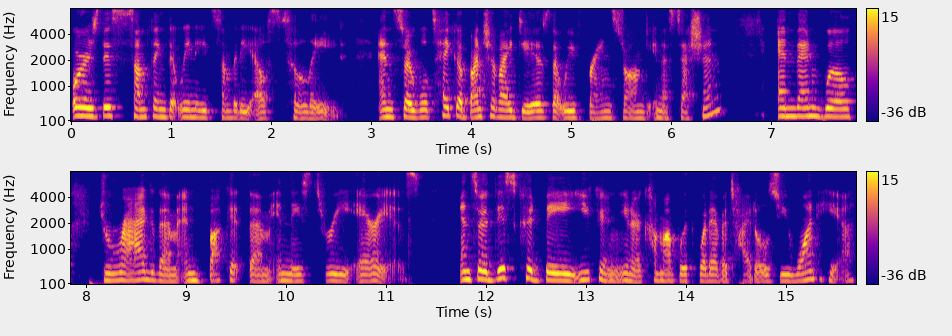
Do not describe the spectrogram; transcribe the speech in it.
Or is this something that we need somebody else to lead? And so we'll take a bunch of ideas that we've brainstormed in a session, and then we'll drag them and bucket them in these three areas. And so this could be, you can, you know, come up with whatever titles you want here,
